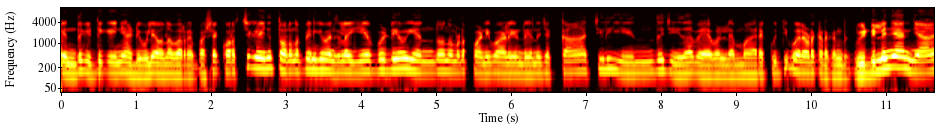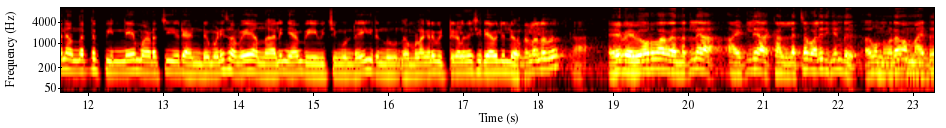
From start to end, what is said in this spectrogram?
വെന്ത് കിട്ടിക്കഴിഞ്ഞാൽ അടിപൊളിയാവുന്ന പറഞ്ഞത് പക്ഷെ കുറച്ച് കഴിഞ്ഞ് തുറന്നപ്പോൾ എനിക്ക് മനസ്സിലായി എവിടെയോ എന്തോ നമ്മുടെ പണി പാളിയുണ്ട് എന്ന് വെച്ചാൽ കാച്ചിൽ എന്ത് ചെയ്താൽ വേവണില്ല. മരക്കുറ്റി പോലെ അവിടെ കിടക്കുന്നുണ്ട് വിടില്ല ഞാൻ ഞാൻ എന്നിട്ട് പിന്നെ മടച്ച് ഈ രണ്ട് മണി സമയം എന്നാലും ഞാൻ വേവിച്ചും കൊണ്ടേ ഇരുന്നു. നമ്മളങ്ങനെ വിട്ട് കളഞ്ഞാൽ ശരിയാവില്ലല്ലോ. എന്നുള്ളത് ഏയ് വേവ് കുറവാ വന്നിട്ടില്ല ആയിട്ടില്ല. കല്ലച്ച പോലെ ഇരിക്കുന്നുണ്ട് അത് ഒന്നും കൂടെ നന്നായിട്ട്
